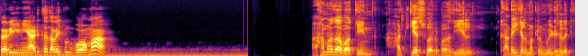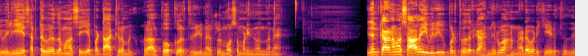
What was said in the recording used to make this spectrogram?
சரி இனி அடுத்த தலைப்புக்கு போவோமா? அகமதாபாத்தின் ஹட்கேஸ்வர் பகுதியில் கடைகள் மற்றும் வீடுகளுக்கு வெளியே சட்டவிரோதமாக செய்யப்பட்ட ஆக்கிரமிப்புகளால் போக்குவரத்து சிக்னல்கள் மோசமடைந்து வந்தன. இதன் காரணமாக சாலையை விரிவுபடுத்துவதற்காக நிர்வாகம் நடவடிக்கை எடுத்தது.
